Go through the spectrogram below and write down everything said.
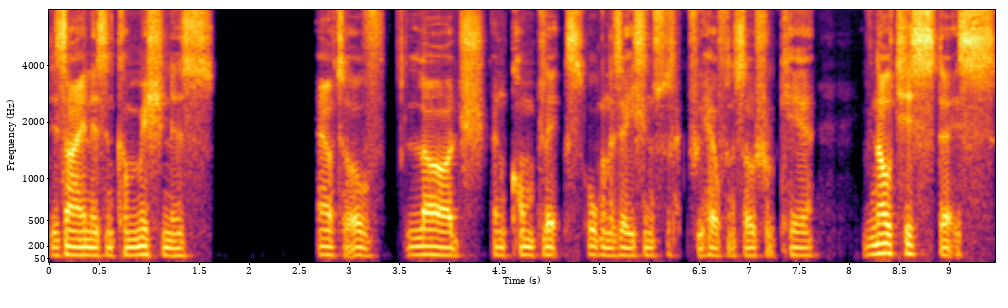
designers and commissioners out of large and complex organizations through health and social care. you've noticed that it's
